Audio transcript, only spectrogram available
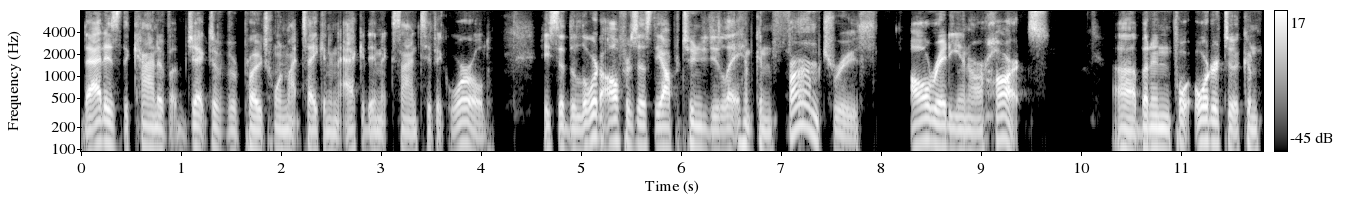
That is the kind of objective approach one might take in an academic scientific world. He said the lord offers us the opportunity to let him confirm truth already in our hearts uh, but in for order to con-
